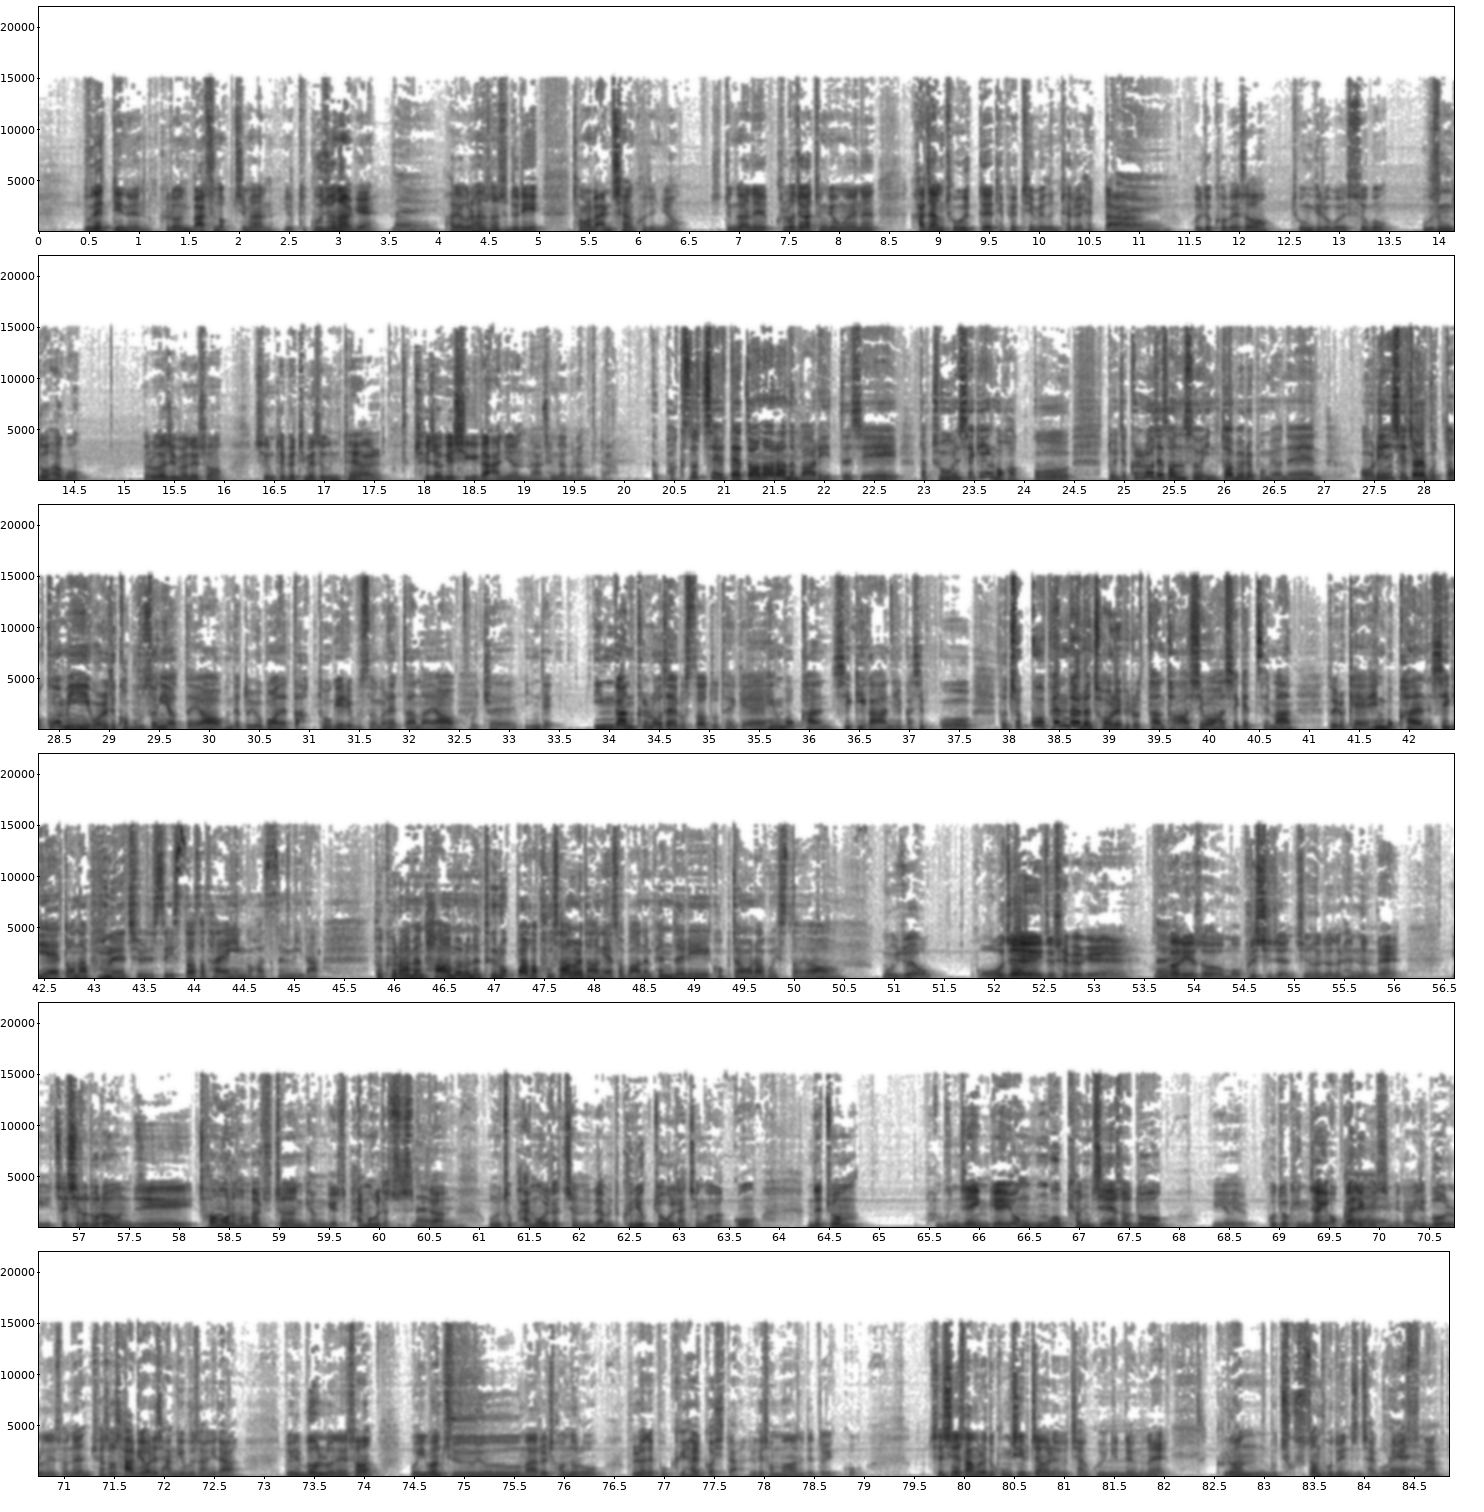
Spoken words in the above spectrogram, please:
눈에 띄는 그런 맛은 없지만 이렇게 꾸준하게 네. 활약을 한 선수들이 정말 많지 않거든요. 어쨌든 간에 클로제 같은 경우에는 가장 좋을 때 대표팀에 은퇴를 했다. 네. 월드컵에서 좋은 기록을 쓰고 우승도 하고 여러 가지 면에서 지금 대표팀에서 은퇴할 최적의 시기가 아니었나 생각을 합니다. 그 박수 칠 때 떠나라는 말이 있듯이 딱 좋은 시기인 것 같고 또 이제 클로제 선수 인터뷰를 보면은 어린 시절부터 꿈이 월드컵 우승이었대요. 근데 또 요번에 딱 독일이 우승을 했잖아요. 그렇죠. 네, 이제 인간 클로제로서도 되게 행복한 시기가 아닐까 싶고 또 축구 팬들은 저를 비롯한 다 아쉬워하시겠지만 또 이렇게 행복한 시기에 떠나 보내줄 수 있어서 다행인 것 같습니다. 또 그러면 다음으로는 드록바가 부상을 당해서 많은 팬들이 걱정을 하고 있어요. 뭐 이제 어, 제 이제 새벽에 네. 헝가리에서 뭐 프리시즌 친선전을 했는데 이 첼시로 돌아온 지 처음으로 선발 출전한 경기에서 발목을 다쳤습니다. 네. 오른쪽 발목을 다쳤는데 아무래도 근육 쪽을 다친 것 같고 근데 좀 문제인 게 영국 현지에서도 이 보도가 굉장히 엇갈리고 네. 있습니다. 일부 언론에서는 최소 4개월의 장기 부상이다. 또 일부 언론에선 뭐 이번 주말을 전후로 훈련에 복귀할 것이다. 이렇게 전망하는 데도 있고 첼시에서 아무래도 공식 입장을 내놓지 않고 있기 음. 때문에 그런 뭐 축소성 보도인지는 잘 모르겠으나 네.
